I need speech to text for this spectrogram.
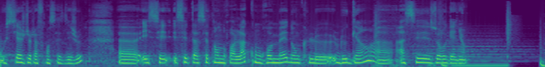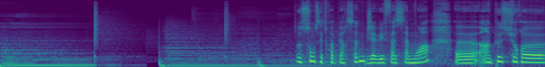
au siège de la Française des Jeux. et c'est à cet endroit-là qu'on remet donc le, le gain à heureux gagnants. Ce sont ces trois personnes que j'avais face à moi, euh, un peu sur euh,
